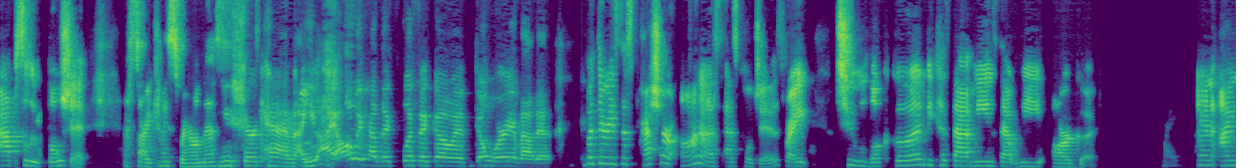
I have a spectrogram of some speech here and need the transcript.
absolute bullshit. Uh, sorry, can I swear on this? You sure can. You, I always have the explicit going. Don't worry about it. But there is this pressure on us as coaches, right, to look good because that means that we are good. Right. And I'm,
